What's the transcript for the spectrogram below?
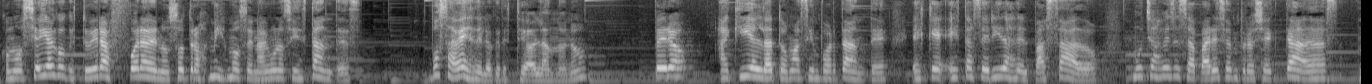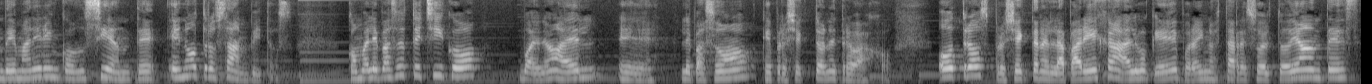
como si hay algo que estuviera fuera de nosotros mismos en algunos instantes. Vos sabés de lo que te estoy hablando, ¿no? Pero aquí el dato más importante es que estas heridas del pasado muchas veces aparecen proyectadas de manera inconsciente en otros ámbitos. Como le pasó a este chico, bueno, a él eh, le pasó que proyectó en el trabajo. Otros proyectan en la pareja algo que por ahí no está resuelto de antes,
